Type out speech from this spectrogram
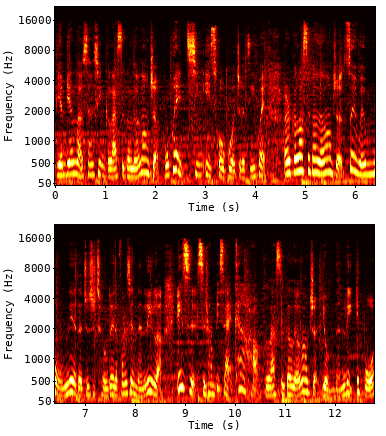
边边了。相信格拉斯哥流浪者不会轻易错过这个机会。而格拉斯哥流浪者最为猛烈的就是球队的锋线能力了，因此。四场比赛看好格拉斯哥流浪者有能力一搏。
